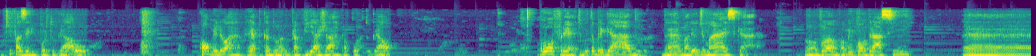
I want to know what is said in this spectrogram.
o que fazer em Portugal? Qual a melhor época do ano para viajar para Portugal? Ô, Fred, muito obrigado, né? Valeu demais, cara. Vamos, vamos, vamos encontrar assim. É...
